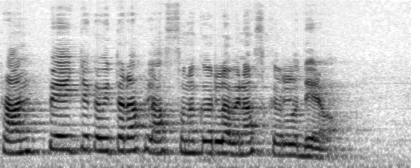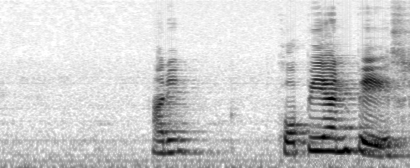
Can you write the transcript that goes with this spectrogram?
front page එක විතරක් ලස්සන කරලා වෙනස් කරලා දෙනවා. හරි. copy and paste.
